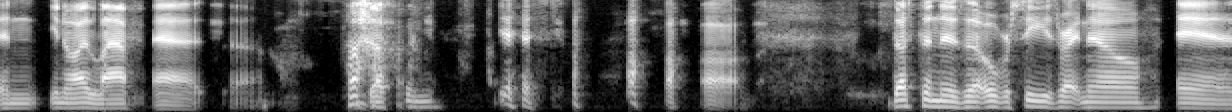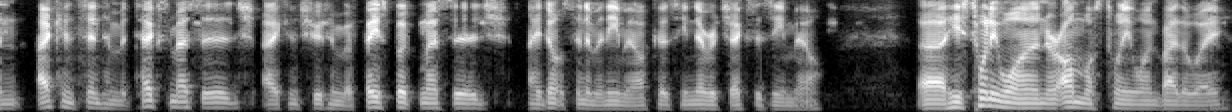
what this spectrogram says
And you know, I laugh at uh, Dustin, yes. Dustin is uh, overseas right now, and I can send him a text message. I can shoot him a Facebook message. I don't send him an email because he never checks his email. Uh, he's 21 or almost 21, by the way.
